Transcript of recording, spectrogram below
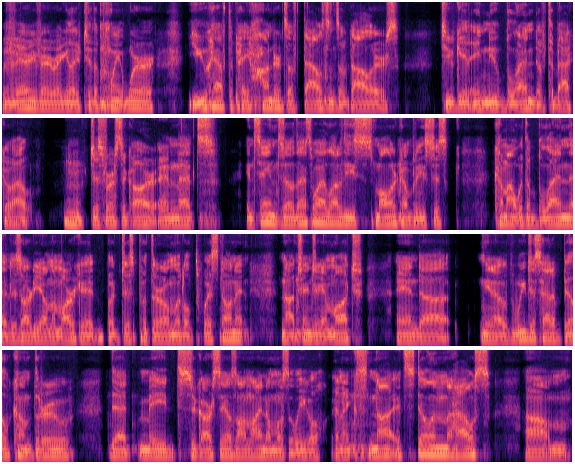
very, very regulated to the point where you have to pay hundreds of thousands of dollars to get a new blend of tobacco out Mhm. just for a cigar. And that's insane. So that's why a lot of these smaller companies just come out with a blend that is already on the market, but just put their own little twist on it, not changing it much. And, uh, you know, we just had a bill come through that made cigar sales online almost illegal. And it's not, it's still in the house. Um,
